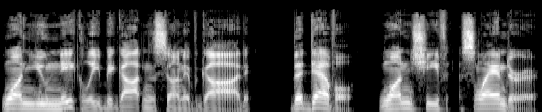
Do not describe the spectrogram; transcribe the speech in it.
one uniquely begotten Son of God, the devil, one chief slanderer,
